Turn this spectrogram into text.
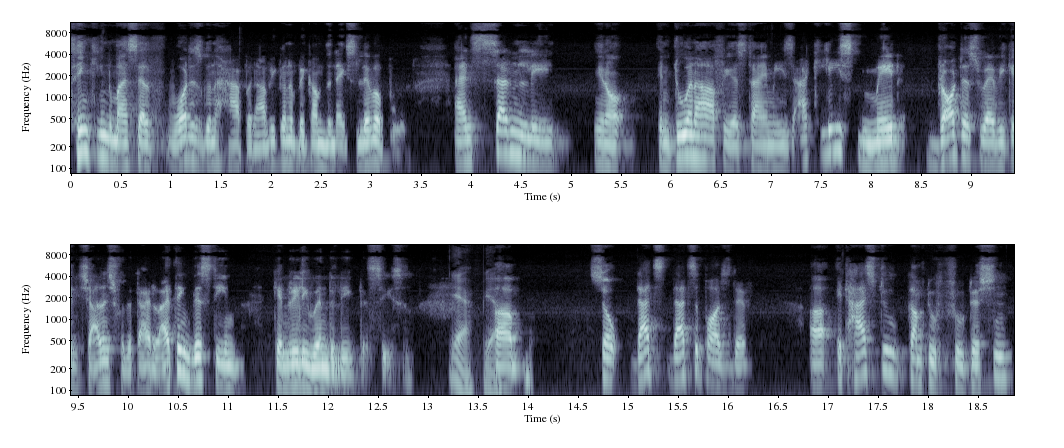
thinking to myself, what is going to happen? Are we going to become the next Liverpool? And suddenly, you know, in two and a half years' time, he's at least made brought us where we can challenge for the title. I think this team can really win the league this season. Yeah, yeah. Um, so that's that's a positive. Uh, it has to come to fruition.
